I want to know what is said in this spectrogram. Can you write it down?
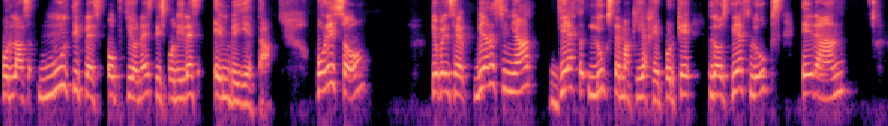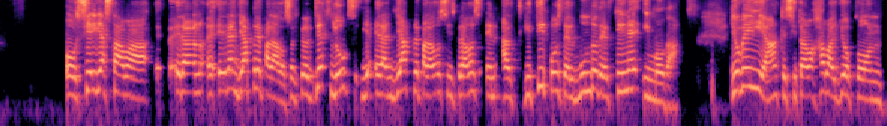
por las múltiples opciones disponibles en belleza. Por eso yo pensé, voy a diseñar 10 looks de maquillaje porque los 10 looks eran o si ella estaba, eran, eran ya preparados. Los 10 looks eran ya preparados, inspirados en arquetipos del mundo del cine y moda. Yo veía que si trabajaba yo con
